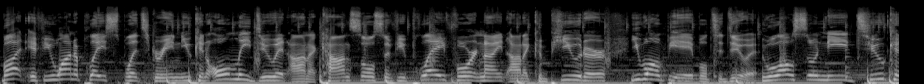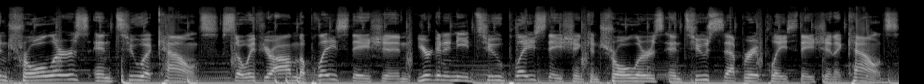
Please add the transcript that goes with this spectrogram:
But if you want to play split screen, you can only do it on a console. So if you play Fortnite on a computer, you won't be able to do it. You will also need two controllers and two accounts. So if you're on the PlayStation, you're to need two PlayStation controllers and two separate PlayStation accounts.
